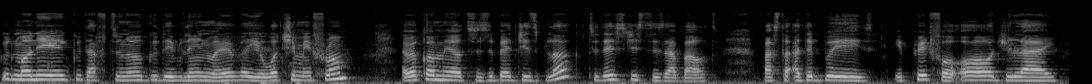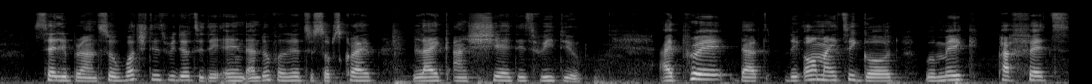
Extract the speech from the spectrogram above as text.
Good morning, good afternoon, good evening, wherever you're watching me from. I welcome you to Zibet blog. Today's gist is about Pastor Adeboye. He prayed for all July celebrants. So watch this video to the end and don't forget to subscribe, like and share this video. I pray that the Almighty God will make perfect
